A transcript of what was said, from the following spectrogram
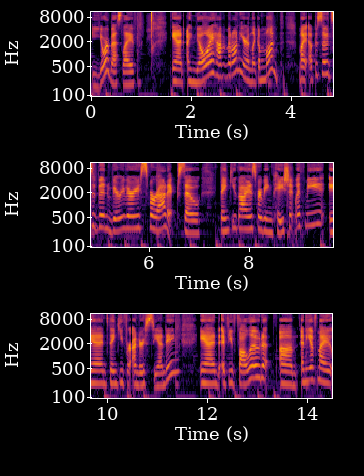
your best life. And I know I haven't been on here in like a month. My episodes have been very, very sporadic. So thank you guys for being patient with me and thank you for understanding. And if you followed um, any of my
